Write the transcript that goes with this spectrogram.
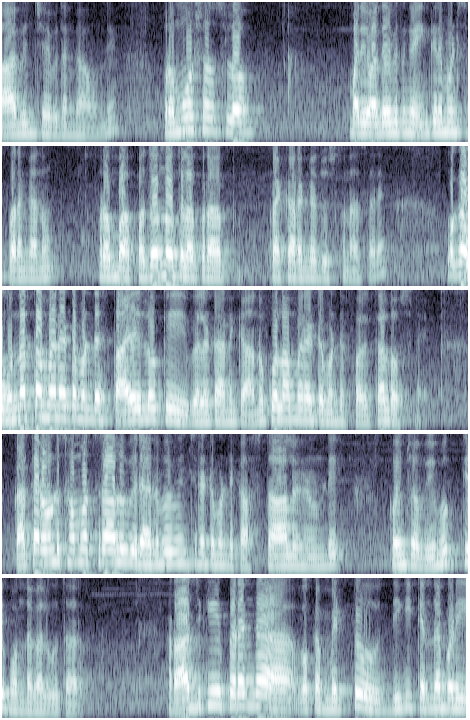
లాభించే విధంగా ఉంది. ప్రమోషన్స్లో మరియు అదేవిధంగా ఇంక్రిమెంట్స్ పరంగాను ప్రమ పదోన్నతుల ప్రకారంగా చూసుకున్నా సరే ఒక ఉన్నతమైనటువంటి స్థాయిలోకి వెళ్ళటానికి అనుకూలమైనటువంటి ఫలితాలు వస్తున్నాయి. గత రెండు సంవత్సరాలు వీరు అనుభవించినటువంటి కష్టాల నుండి కొంచెం విముక్తి పొందగలుగుతారు. రాజకీయపరంగా ఒక మెట్టు దిగి కిందపడి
